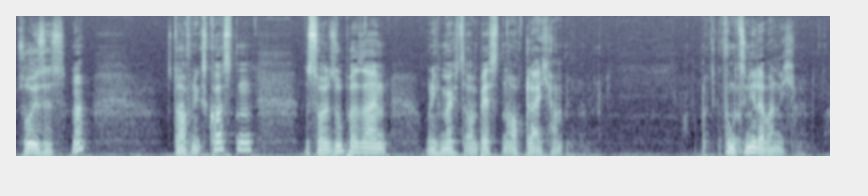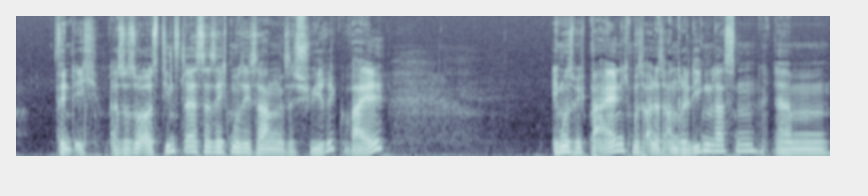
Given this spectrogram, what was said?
so ist es. Ne? Es darf nichts kosten, es soll super sein und ich möchte es am besten auch gleich haben. Funktioniert aber nicht. Finde ich. Also so aus Dienstleistersicht muss ich sagen, es ist schwierig, weil ich muss mich beeilen, ich muss alles andere liegen lassen. Ähm,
